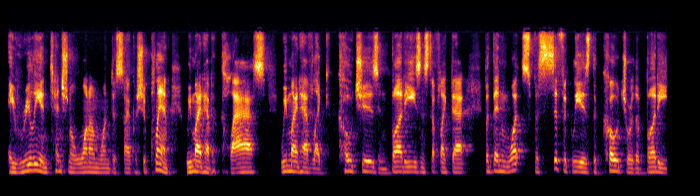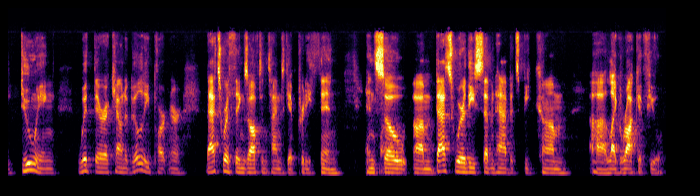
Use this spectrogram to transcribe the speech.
a really intentional one-on-one discipleship plan. We might have a class, we might have like coaches and buddies and stuff like that. But then what specifically is the coach or the buddy doing with their accountability partner, that's where things oftentimes get pretty thin. And so um, that's where these seven habits become uh, like rocket fuel,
